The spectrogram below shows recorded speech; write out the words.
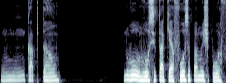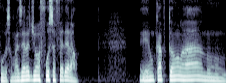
um, um capitão. Não vou, não vou citar aqui a força para não expor a força, mas era de uma força federal. É um capitão lá, no,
